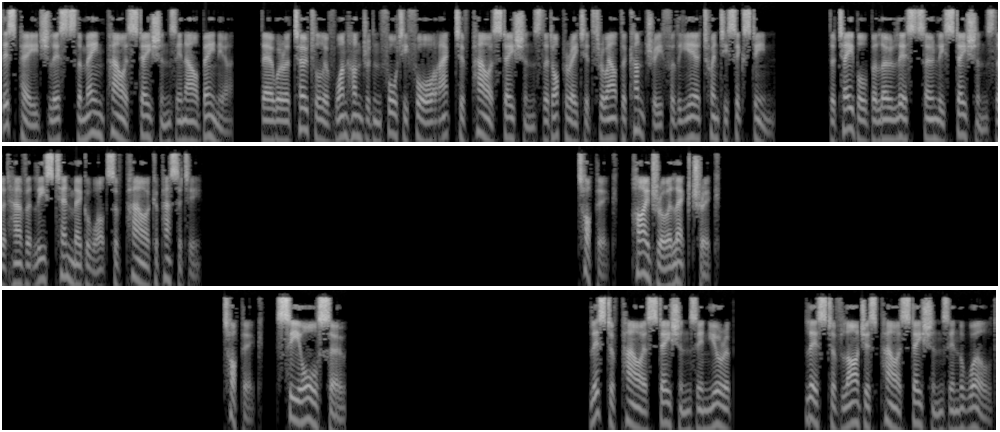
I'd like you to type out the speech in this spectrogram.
This page lists the main power stations in Albania. There were a total of 144 active power stations that operated throughout the country for the year 2016. The table below lists only stations that have at least 10 MW of power capacity. Hydroelectric Topic. See also List of power stations in Europe List of largest power stations in the world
